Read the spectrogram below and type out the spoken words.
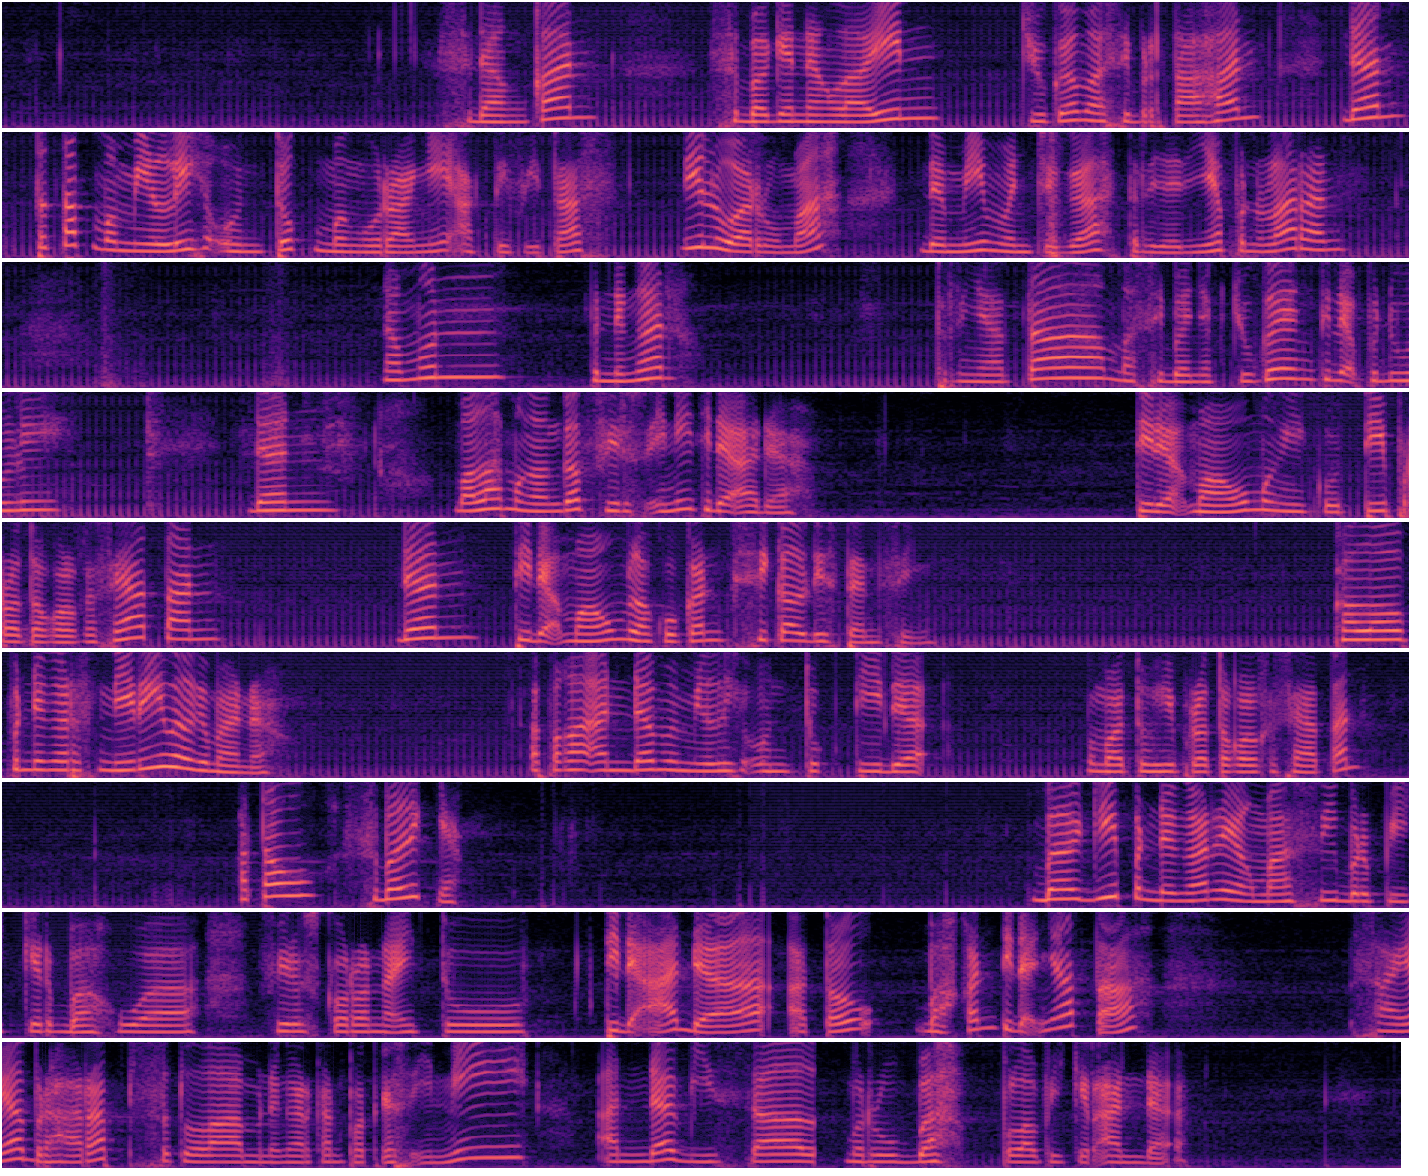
Sedangkan sebagian yang lain juga masih bertahan dan tetap memilih untuk mengurangi aktivitas di luar rumah demi mencegah terjadinya penularan. Namun, pendengar, ternyata masih banyak juga yang tidak peduli dan malah menganggap virus ini tidak ada. Tidak mau mengikuti protokol kesehatan dan tidak mau melakukan physical distancing. Kalau pendengar sendiri bagaimana? Apakah Anda memilih untuk tidak mematuhi protokol kesehatan? Atau sebaliknya? Bagi pendengar yang masih berpikir bahwa virus corona itu tidak ada atau bahkan tidak nyata, saya berharap setelah mendengarkan podcast ini, Anda bisa merubah pola pikir Anda.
